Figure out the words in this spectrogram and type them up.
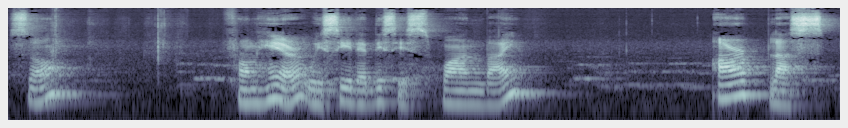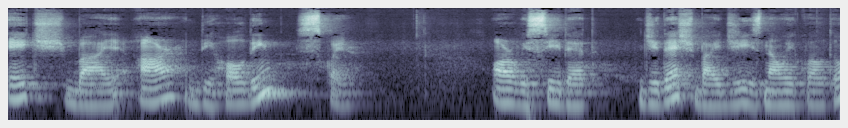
So from here we see that this is 1 by r plus h by r the holding square. Or we see that g dash by g is now equal to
